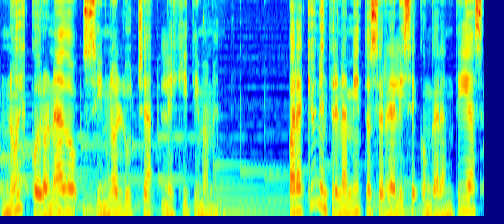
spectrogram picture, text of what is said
no es coronado si no lucha legítimamente. Para que un entrenamiento se realice con garantías,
